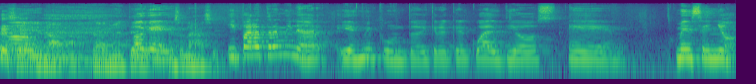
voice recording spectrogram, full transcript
Sí, no, no. Realmente eso no es así. Y para terminar, y es mi punto, y creo que el cual Dios eh, me enseñó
